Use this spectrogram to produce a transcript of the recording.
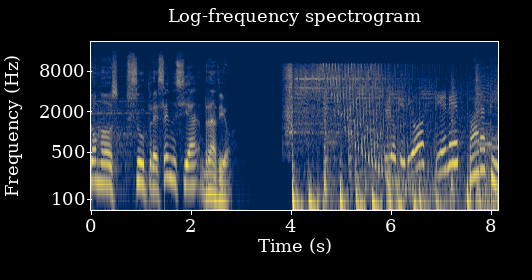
Somos su presencia radio. Lo que Dios tiene para ti.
